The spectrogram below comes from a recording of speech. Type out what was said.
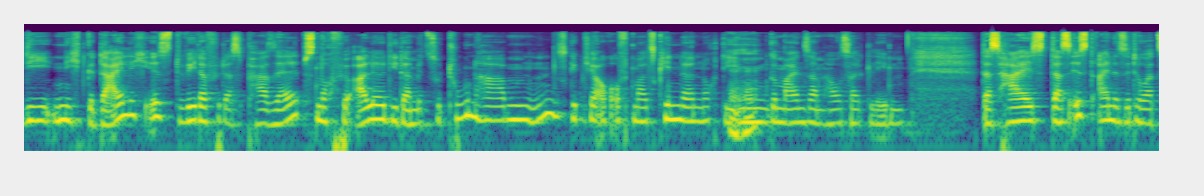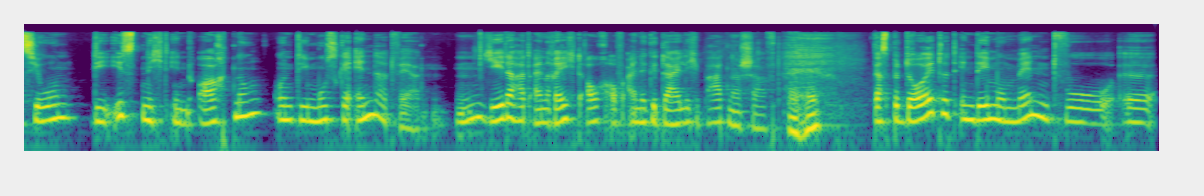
die nicht gedeihlich ist, weder für das Paar selbst noch für alle, die damit zu tun haben. Es gibt ja auch oftmals Kinder noch, die mhm. im gemeinsamen Haushalt leben. Das heißt, das ist eine Situation, die ist nicht in Ordnung und die muss geändert werden. Hm? Jeder hat ein Recht auch auf eine gedeihliche Partnerschaft. Mhm. Das bedeutet, in dem Moment, wo äh,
